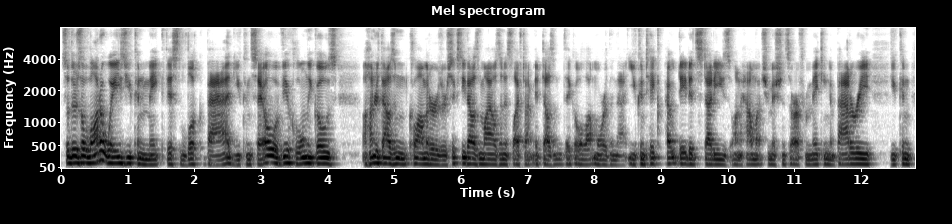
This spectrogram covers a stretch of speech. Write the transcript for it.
So there's a lot of ways you can make this look bad. You can say, oh, a vehicle only goes 100,000 kilometers or 60,000 miles in its lifetime. It doesn't. They go a lot more than that. You can take outdated studies on how much emissions are from making a battery. You can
